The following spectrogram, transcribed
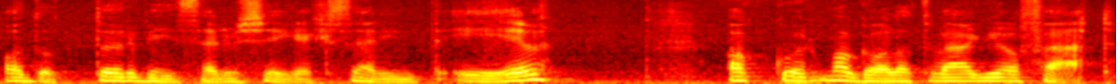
adott törvényszerűségek szerint él, akkor maga alatt vágja a fát.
